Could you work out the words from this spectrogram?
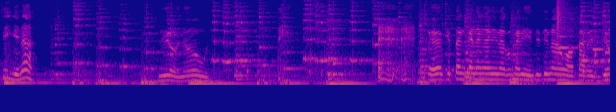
Sige na. Leonard. Kaya kitang kananganin ako kanina, titinawa ka radyo.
